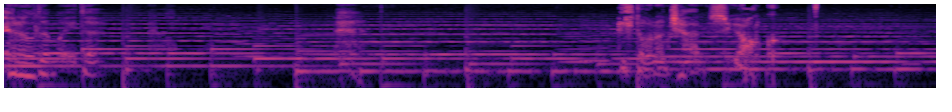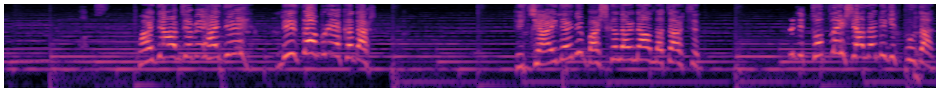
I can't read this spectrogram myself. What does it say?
kırıldı mıydı? İşte onun çaresi yok. Hadi amca bey hadi. Bizden buraya kadar. Hikayelerini başkalarına anlat artık. Hadi topla eşyalarını git buradan.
